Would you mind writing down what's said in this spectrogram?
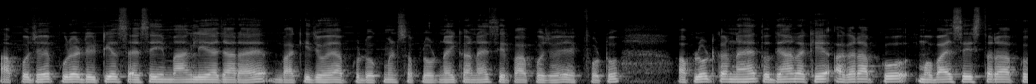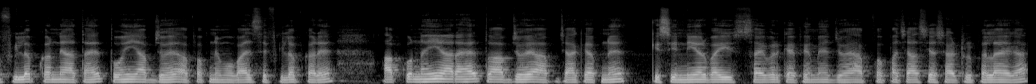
आपको जो है पूरा डिटेल्स ऐसे ही मांग लिया जा रहा है। बाकी जो है आपको डॉक्यूमेंट्स अपलोड नहीं करना है, सिर्फ़ आपको जो है एक फ़ोटो अपलोड करना है। तो ध्यान रखिए, अगर आपको मोबाइल से इस तरह आपको फिलअप करने आता है तो ही आप जो है आप अपने मोबाइल से फिलअप करें। आपको नहीं आ रहा है तो आप जो है आप जाके अपने किसी नियर बाई साइबर कैफ़े में जो है आपको पचास या साठ रुपये लगेगा।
